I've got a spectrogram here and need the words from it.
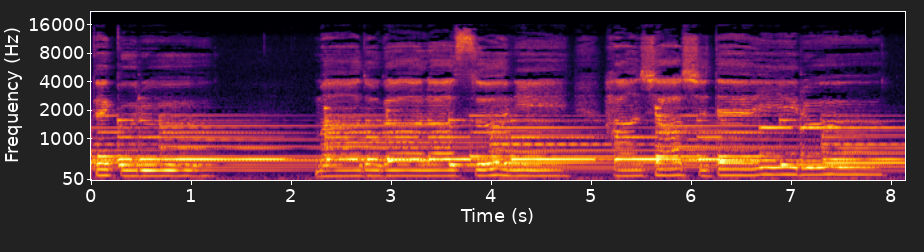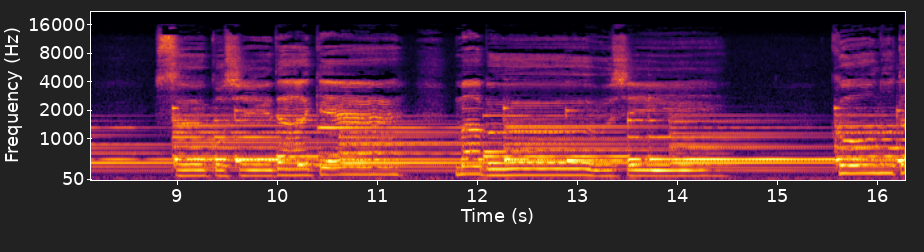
てくる窓ガラスに反射している。少しだけ眩しい。この太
